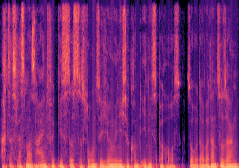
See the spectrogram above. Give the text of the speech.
ach, das lass mal sein, vergiss das, das lohnt sich irgendwie nicht, da kommt eh nichts bei raus. So, aber dann zu sagen,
